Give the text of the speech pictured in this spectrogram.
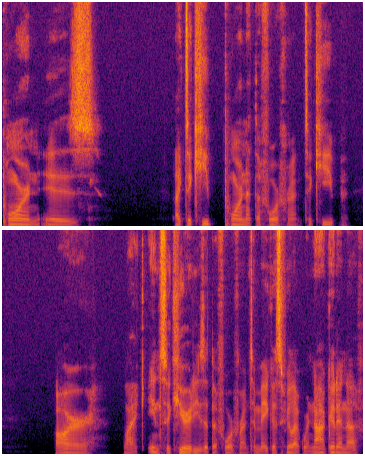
porn is like to keep porn at the forefront, to keep our like insecurities at the forefront to make us feel like we're not good enough,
